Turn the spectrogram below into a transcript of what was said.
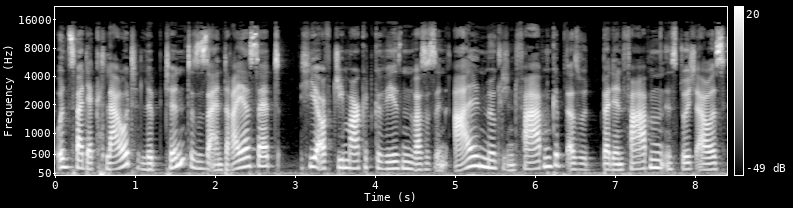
Und zwar der Cloud Lip Tint. Das ist ein Dreier-Set hier auf G-Market gewesen, was es in allen möglichen Farben gibt. Also bei den Farben ist durchaus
